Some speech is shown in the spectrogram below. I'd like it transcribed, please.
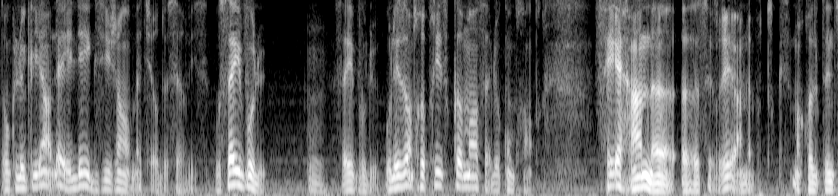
Donc le client, là, il est exigeant en matière de service. Où ça évolue. Mm. Ça évolue. Où les entreprises commencent à le comprendre. صحيح عندنا سي فغي عندنا كما قلت انت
